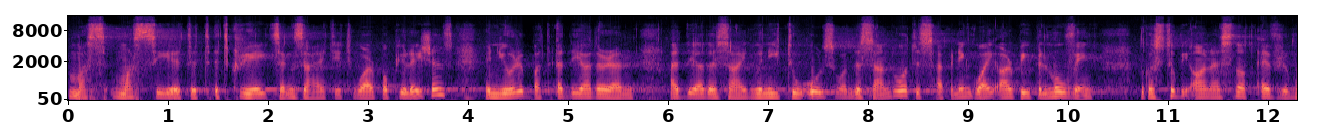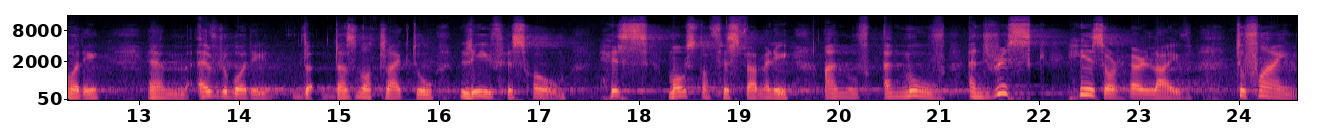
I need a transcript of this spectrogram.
must, must see it. it. It creates anxiety to our populations in Europe, but at the other end, at the other side, we need to also understand what is happening, why are people moving? Because to be honest, not everybody, um, everybody does not like to leave his home, his, most of his family, and move, and move and risk his or her life to find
